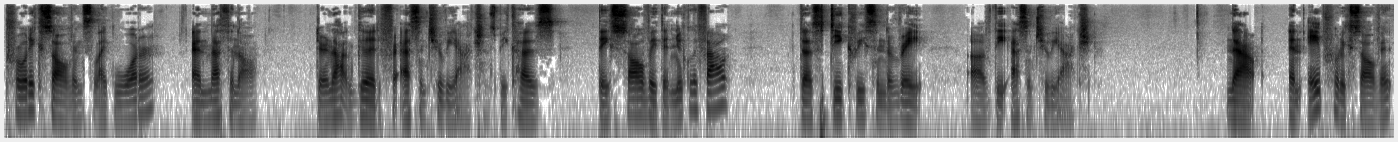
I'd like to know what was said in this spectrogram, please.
protic solvents like water and methanol, they're not good for SN2 reactions because they solvate the nucleophile, thus decreasing the rate of the SN2 reaction. Now, an aprotic solvent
